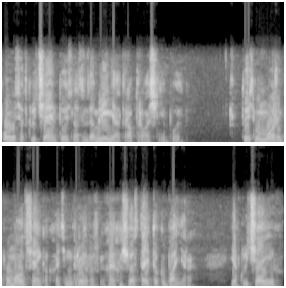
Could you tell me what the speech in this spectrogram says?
полностью отключаем, то есть у нас уведомления от раптора вообще не будет. То есть мы можем по умолчанию, как хотим. Например, я хочу оставить только баннеры. Я включаю их,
